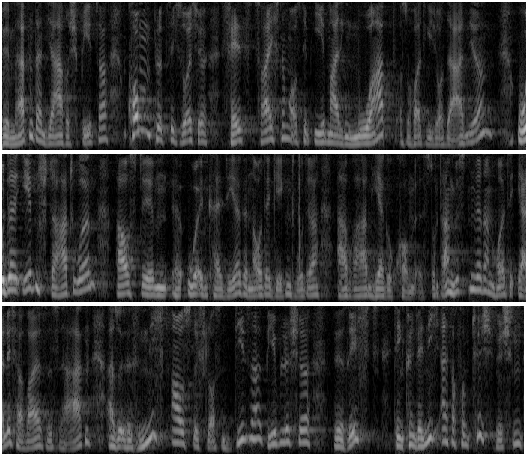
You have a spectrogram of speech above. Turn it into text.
wir merken dann Jahre später, kommen plötzlich solche Felszeichnungen aus dem ehemaligen Moab, also heutige Jordanien, oder eben Statuen aus dem äh, Ur in Chaldea, genau der Gegend, wo der Abraham hergekommen ist. Und da müssten wir dann heute ehrlicherweise sagen, also es ist nicht ausgeschlossen, dieser biblische Bericht, den können wir nicht einfach vom Tisch wischen,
